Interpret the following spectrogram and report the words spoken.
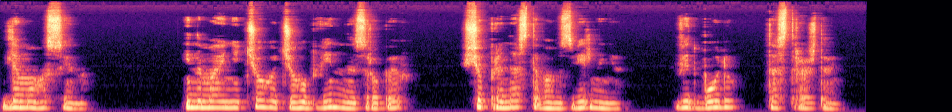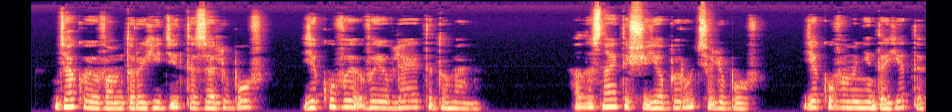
для мого сина, і немає нічого, чого б він не зробив, щоб принести вам звільнення від болю та страждань. Дякую вам, дорогі діти, за любов, яку ви виявляєте до мене. Але знайте, що я беру цю любов, яку ви мені даєте,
